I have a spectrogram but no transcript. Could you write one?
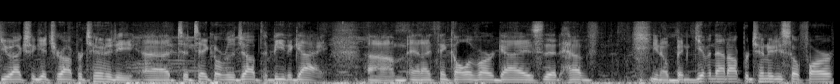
you actually get your opportunity uh, to take over the job to be the guy. Um, and I think all of our guys that have you know been given that opportunity so far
